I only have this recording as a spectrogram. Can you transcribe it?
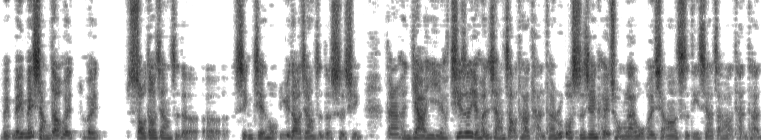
没没没想到会会收到这样子的呃信件或遇到这样子的事情，当然很讶异，其实也很想找他谈谈。如果时间可以重来，我会想要私底下找他谈谈，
